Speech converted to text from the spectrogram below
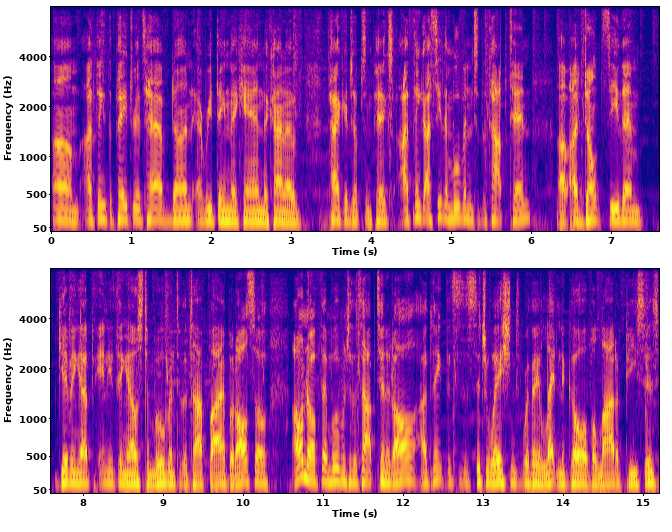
Um, I think the Patriots have done everything they can to kind of package up some picks. I think I see them moving into the top ten. Uh, I don't see them giving up anything else to move into the top five. But also, I don't know if they're moving to the top 10 at all. I think this is a situation where they're letting go of a lot of pieces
